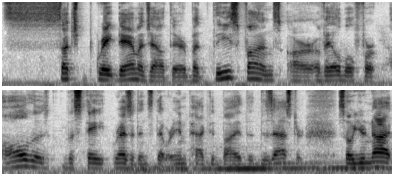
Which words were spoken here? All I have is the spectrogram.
such great damage out there, but these funds are available for all the, the state residents that were impacted by the disaster. So you're not,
